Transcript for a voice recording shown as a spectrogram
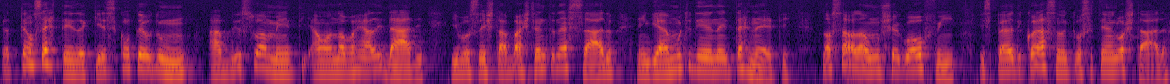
Eu tenho certeza que esse conteúdo 1 abriu sua mente a uma nova realidade e você está bastante interessado em ganhar muito dinheiro na internet. Nossa aula 1 chegou ao fim. Espero de coração que você tenha gostado.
